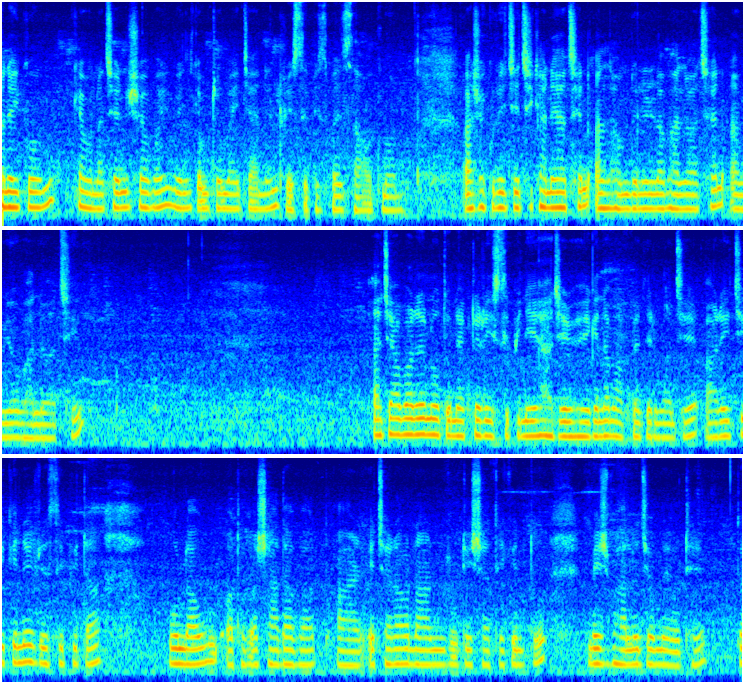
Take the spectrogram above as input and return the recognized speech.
আলাইকুম। কেমন আছেন সবাই? Welcome to my channel recipes by south mom আশা করি যে যেখানে আছেন, আলহামদুলিল্লাহ ভালো আছেন, আমিও ভালো আছি। আজ আবার নতুন একটা রেসিপি নিয়ে হাজির হয়ে গেলাম আপনাদের মাঝে। আর এই চিকেনের রেসিপিটা পোলাও অথবা সাদা ভাত, আর এছাড়াও নান রুটির সাথে কিন্তু বেশ ভালো জমে ওঠে। তো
